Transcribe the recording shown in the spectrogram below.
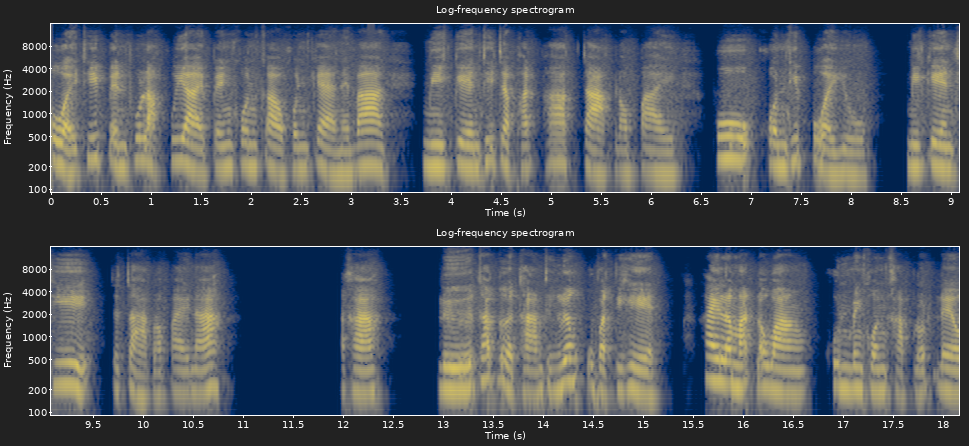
ป่วยที่เป็นผู้หลักผู้ใหญ่เป็นคนเก่าคนแก่ในบ้าน มีเกณฑ์ที่จะพัดภาคจากเราไป ผู้คนที่ป่วยอยู่ มีเกณฑ์ที่จะจากเราไปนะ นะคะ หรือถ้าเกิดถามถึงเรื่องอุบัติเหตุ ให้ระมัดระวังคุณเป็นคนขับรถเร็ว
